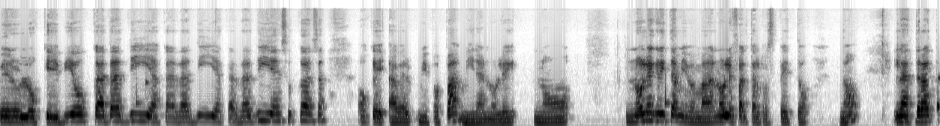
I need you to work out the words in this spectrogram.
pero lo que vio cada día, cada día, cada día en su casa, ok, a ver, mi papá, mira, no le, no, no le grita a mi mamá, no le falta el respeto, ¿no? La trata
